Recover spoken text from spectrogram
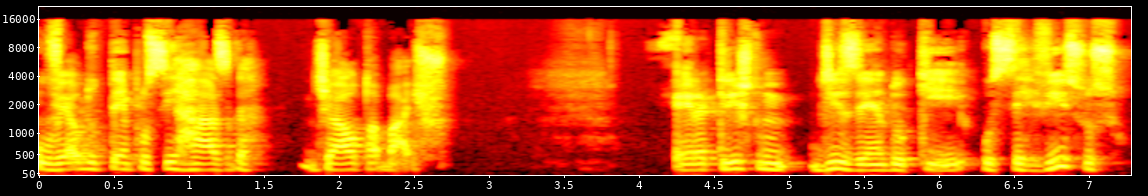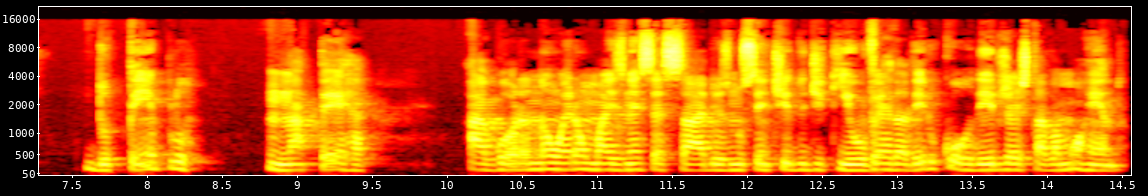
o véu do templo se rasga de alto a baixo era Cristo dizendo que os serviços do templo na terra agora não eram mais necessários no sentido de que o verdadeiro cordeiro já estava morrendo.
